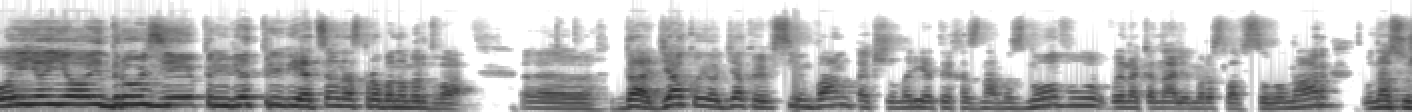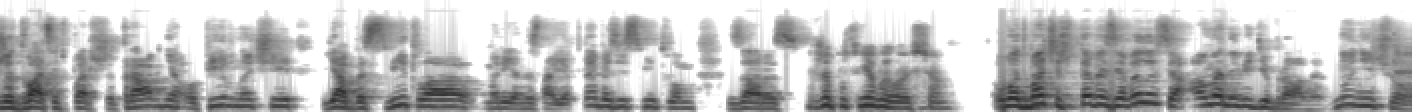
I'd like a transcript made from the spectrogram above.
Ой-ой-ой, друзі, привіт, привіт! Це у нас проба номер два. Е, да, дякую, дякую всім вам. Так що Марія Тиха з нами знову. Ви на каналі Мирослав Солонар. У нас уже 21 травня, опівночі. Я без світла. Марія, не знаю, як в тебе зі світлом зараз. Вже з'явилося. От бачиш, в тебе з'явилося, а в мене відібрали. Ну нічого.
